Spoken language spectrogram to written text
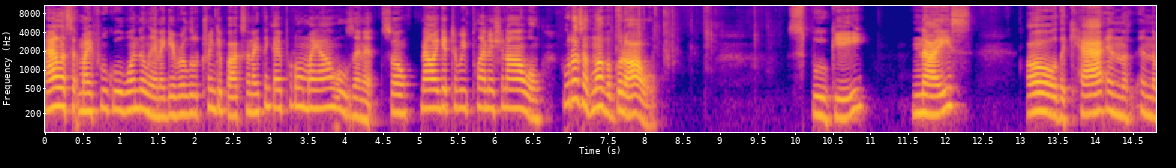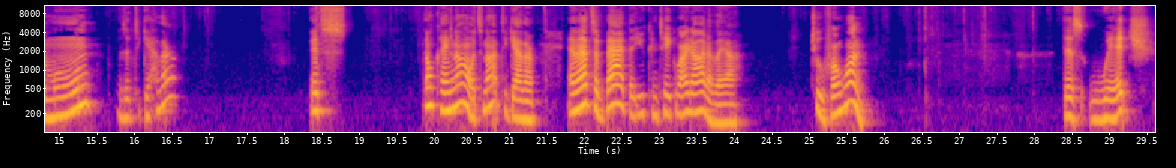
Alice at my Frugal Wonderland, I gave her a little trinket box, and I think I put all my owls in it. So now I get to replenish an owl. Who doesn't love a good owl? Spooky. Nice. Oh, the cat and the and the moon. Is it together? It's okay, no, it's not together. And that's a bat that you can take right out of there. Two for one. This witch.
